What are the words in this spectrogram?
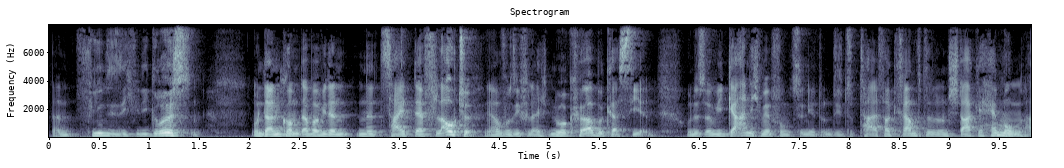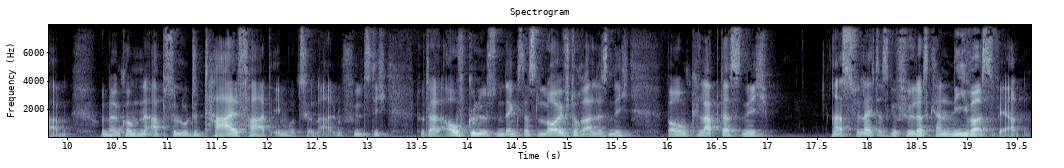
Dann fühlen sie sich wie die Größten. Und dann kommt aber wieder eine Zeit der Flaute, ja, wo sie vielleicht nur Körbe kassieren und es irgendwie gar nicht mehr funktioniert und sie total verkrampft sind und starke Hemmungen haben. Und dann kommt eine absolute Talfahrt emotional. Du fühlst dich total aufgelöst und denkst, das läuft doch alles nicht. Warum klappt das nicht? Hast vielleicht das Gefühl, das kann nie was werden.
